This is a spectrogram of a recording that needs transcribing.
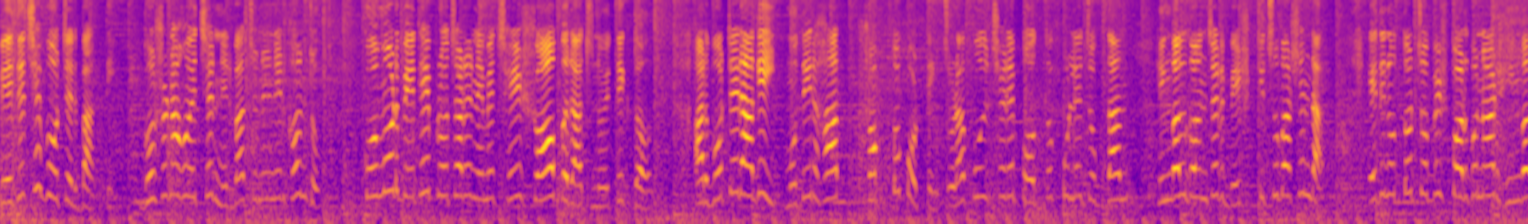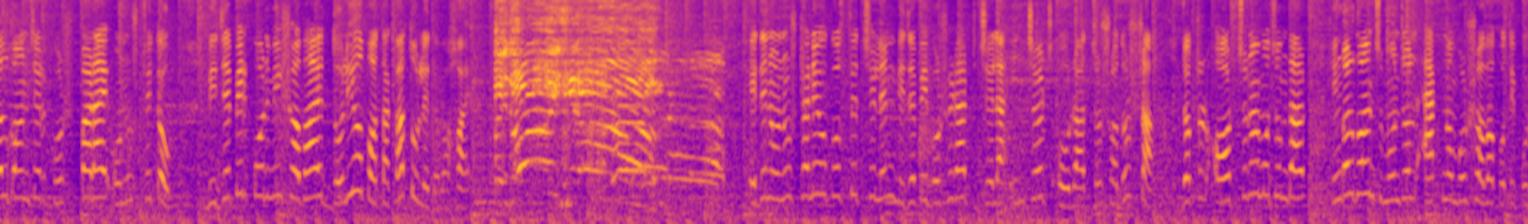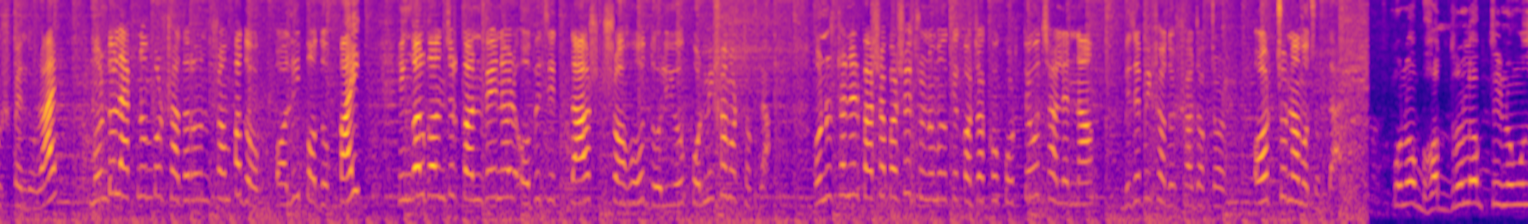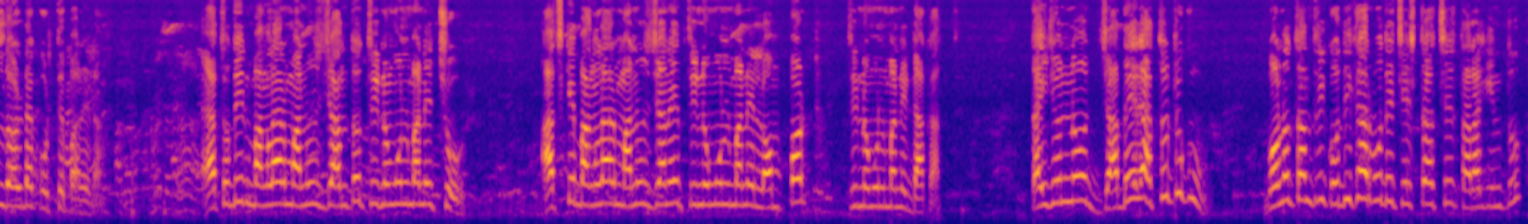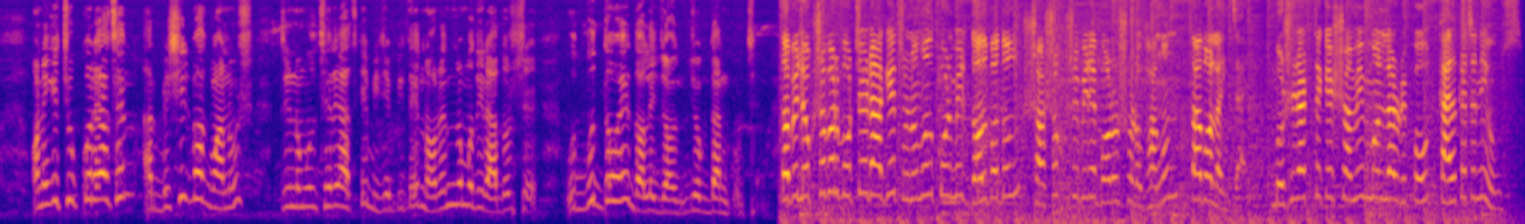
বেজেছে ভোটের বাতি। ঘোষণা হয়েছে নির্বাচনী নির্ঘণ্ট। কোমর বেঁধে প্রচারে নেমেছে সব রাজনৈতিক দল। আর ভোটের আগেই মোদির হাত শক্ত করতে চোরাফুল ছেড়ে পদ্ম ফুলে যোগদান হিঙ্গলগঞ্জের বেশ কিছু বাসিন্দা। এদিন উত্তর চব্বিশ পরগনার হিঙ্গলগঞ্জের ঘোষপাড়ায় অনুষ্ঠিত বিজেপির কর্মী সভায় দলীয় পতাকা তুলে দেওয়া হয়। এদিন অনুষ্ঠানে উপস্থিত ছিলেন বিজেপি বসিরহাট জেলা ইনচার্জ ও রাজ্য সদস্যা ডক্টর অর্চনা মজুমদার, হিঙ্গলগঞ্জ মণ্ডল এক নম্বর সভাপতি পুষ্পেন্দু রায়, মণ্ডল এক নম্বর সাধারণ সম্পাদক অলিপদ পাইক হিঙ্গলগঞ্জের কনভেনার অভিজিৎ দাস সহ দলীয় কর্মী সমর্থকরা। অনুষ্ঠানের পাশাপাশি তৃণমূলকে কটাক্ষ করতেও ছাড়লেন না বিজেপি সদস্য ডক্টর অর্চনা মজুমদার। কোনো ভদ্রলোক তৃণমূল দলটা করতে পারে না। এতদিন বাংলার মানুষ জানতো তৃণমূল মানে চোর। আজকে বাংলার মানুষ জানে তৃণমূল মানে লম্পট, তৃণমূল মানে ডাকাত। তাই জন্য যাদের এতটুকু গণতান্ত্রিক অধিকার বোধে চেষ্টা আছে, তারা কিন্তু অনেকে চুপ করে আছেন। আর বেশিরভাগ মানুষ তৃণমূল ছেড়ে আজকে বিজেপিতে নরেন্দ্র মোদীর আদর্শে উদ্বুদ্ধ হয়ে দলে যোগদান করছেন। তবে লোকসভার ভোটের আগে তৃণমূল কর্মীর দলবদল, শাসক শিবিরে বড়সড় ভাঙন, তা বলাই যায়। বসিরহাট থেকে শামীম মোল্লার রিপোর্ট, ক্যালকাটা নিউজ।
